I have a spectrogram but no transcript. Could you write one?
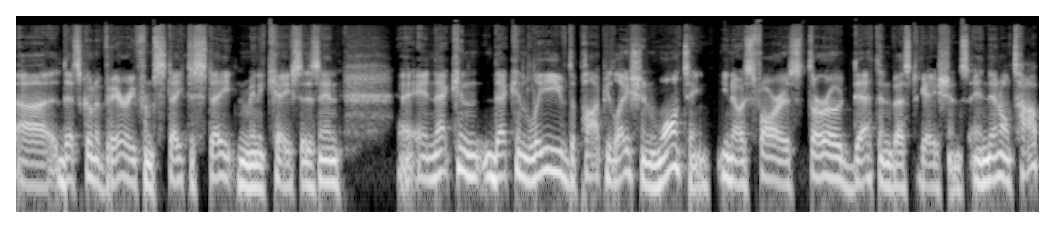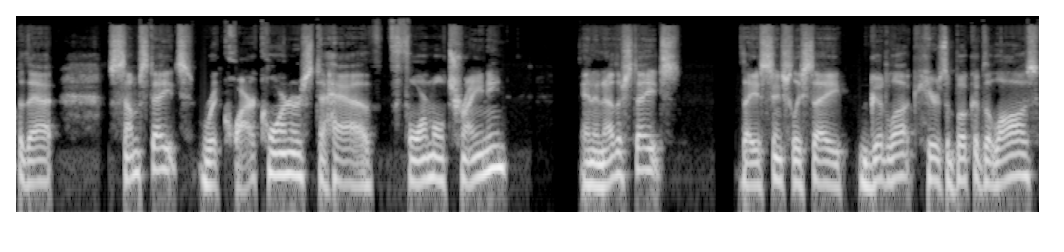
uh, that's going to vary from state to state in many cases, and and that can that can leave the population wanting, you know, as far as thorough death investigations. And then on top of that, some states require coroners to have formal training, and in other states, they essentially say, "Good luck. Here's a book of the laws."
